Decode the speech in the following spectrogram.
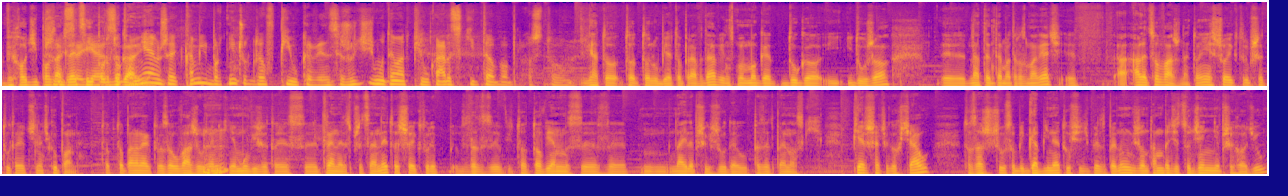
wychodzi poza Grecję ja i Portugalię. Zapomniałem, że Kamil Bortniczuk grał w piłkę, więc rzucić mu temat piłkarski to po prostu... Ja to, to, to lubię, to prawda, więc mo- mogę długo i, i dużo na ten temat rozmawiać, y, ale co ważne, to nie jest człowiek, który przyszedł tutaj odcinać kupony. To, to pan redaktor zauważył, że Mhm. nikt nie mówi, że to jest y, trener z przeceny, to jest człowiek, który, to, to wiem z, z mm, najlepszych źródeł PZPN-owskich. Pierwsze, czego chciał, to zażyczył sobie gabinetu w sieci PZPN-u, mówi, że on tam będzie codziennie przychodził,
